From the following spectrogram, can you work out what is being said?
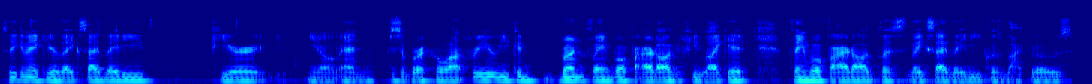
So you can make your Lakeside Lady pure, you know, and just work a lot for you. You can run Flamvell Fire Dog if you like it. Flamvell Fire Dog plus Lakeside Lady equals Black Rose,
